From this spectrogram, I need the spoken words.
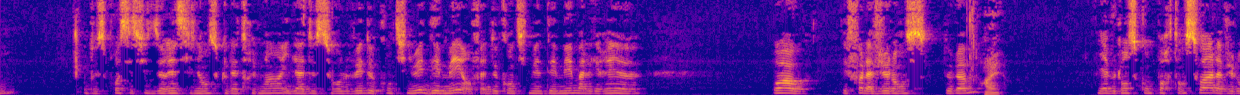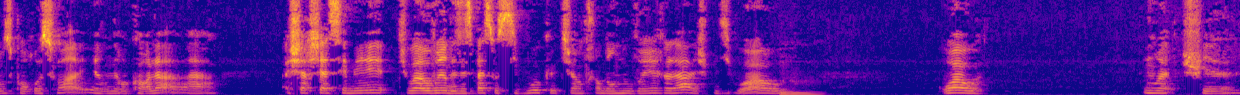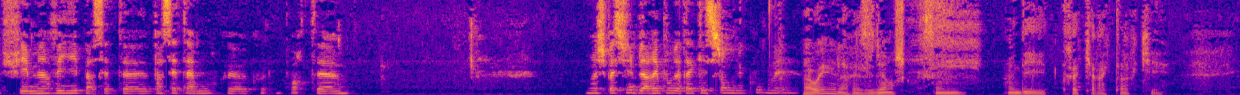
de ce processus de résilience que l'être humain il a de se relever, de continuer d'aimer en fait, de continuer d'aimer malgré euh, waouh, des fois la violence de l'homme. La violence qu'on porte en soi, la violence qu'on reçoit, et on est encore là à, chercher à s'aimer, tu vois, à ouvrir des espaces aussi beaux que tu es en train d'en ouvrir là. Et je me dis, waouh, mm. waouh. Ouais, je suis, je suis émerveillée par cette, par cet amour que, que l'on porte. Moi, je sais pas si j'ai bien répondu à ta question du coup, mais. Ah oui, la résilience, je crois que c'est un des traits de caractère qui est,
